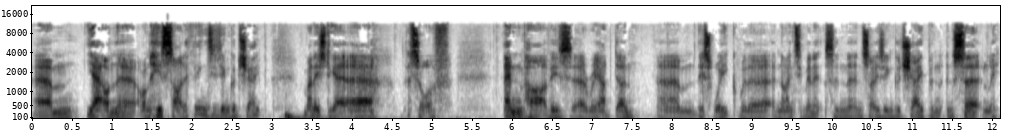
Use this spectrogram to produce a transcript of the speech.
Um, yeah, on the on his side of things, he's in good shape. Managed to get uh, the sort of end part of his uh, rehab done um, this week with a, a 90 minutes, and, and, so he's in good shape, and, and certainly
